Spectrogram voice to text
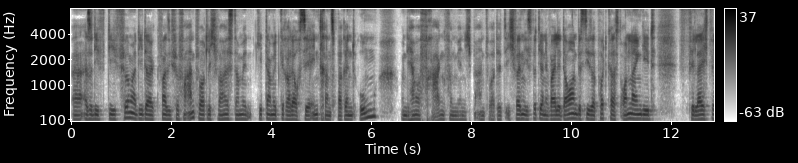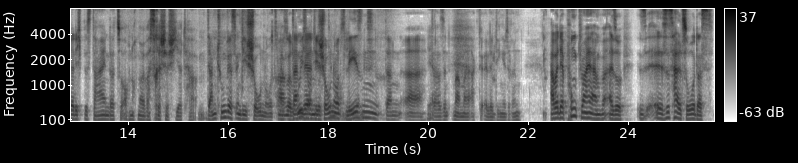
äh, also die, die Firma, die da quasi für verantwortlich war, ist damit, geht damit gerade auch sehr intransparent um und die haben auch Fragen von mir nicht beantwortet. Ich weiß nicht, es wird ja eine Weile dauern, bis dieser Podcast online geht. Vielleicht werde ich bis dahin dazu auch noch mal was recherchiert haben. Dann tun wir es in die Shownotes. Also dann ruhig auch die Shownotes genau, lesen, dann äh, ja. da sind immer mal aktuelle Dinge drin. Aber der Punkt war ja, also es ist halt so, dass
